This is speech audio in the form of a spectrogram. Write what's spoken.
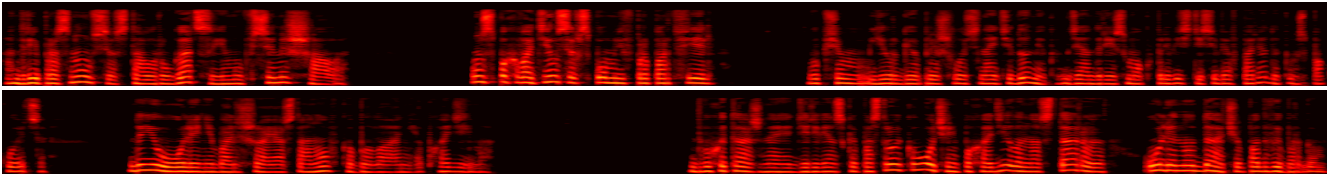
Андрей проснулся, стал ругаться, ему все мешало. Он спохватился, вспомнив про портфель. В общем, Юргию пришлось найти домик, где Андрей смог привести себя в порядок и успокоиться. Да и Оле небольшая остановка была необходима. Двухэтажная деревенская постройка очень походила на старую, Олину дачу под Выборгом.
